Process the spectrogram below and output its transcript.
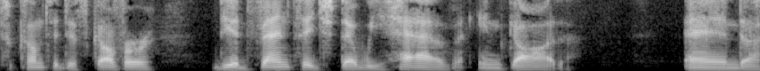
to come to discover the advantage that we have in God. And, uh,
